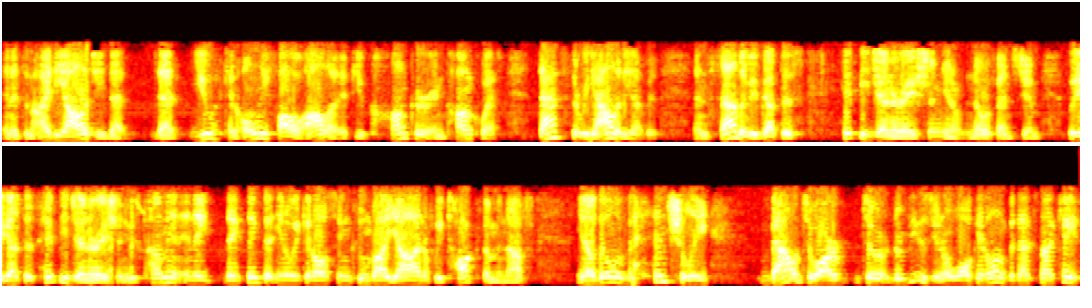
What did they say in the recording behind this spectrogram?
And it's an ideology that that you can only follow Allah if you conquer and conquest. That's the reality of it. And sadly, we've got this hippie generation, you know, no offense, Jim, but you got this hippie generation who's come in and they they think that you know we can all sing kumbaya and if we talk them enough, you know, they'll eventually bow to our to the views, you know, walk it along. But that's not the case.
